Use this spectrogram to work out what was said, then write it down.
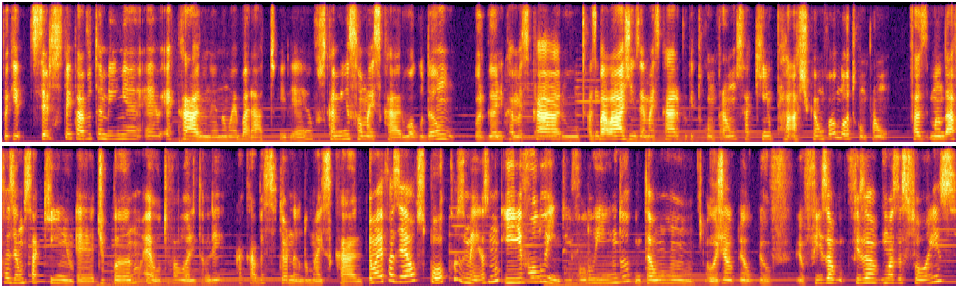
porque ser sustentável também é, é, é caro, né? Não é barato. Ele é, os caminhos são mais caros. O algodão orgânico é mais caro, as embalagens é mais caro, porque tu comprar um saquinho plástico é um valor, tu comprar um, faz, mandar fazer um saquinho é, de pano é outro valor, então ele acaba se tornando mais caro. Então é fazer aos poucos mesmo e evoluindo, evoluindo. Então hoje eu, eu, eu, eu fiz, fiz algumas ações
